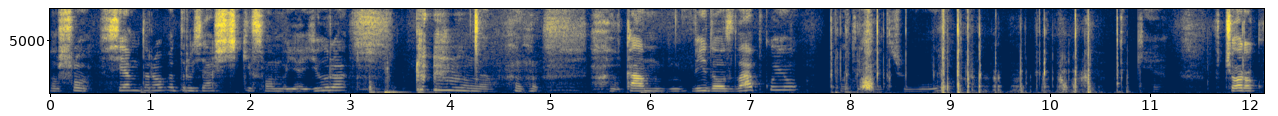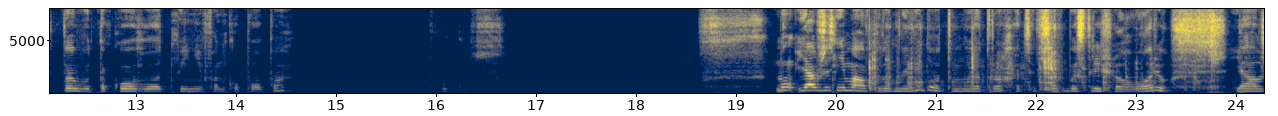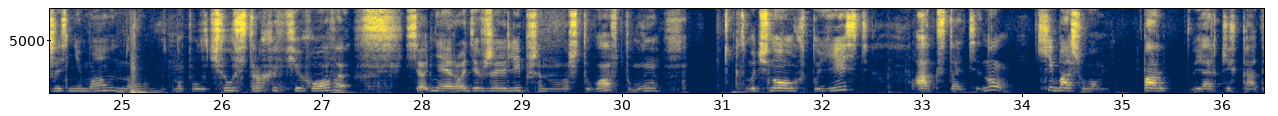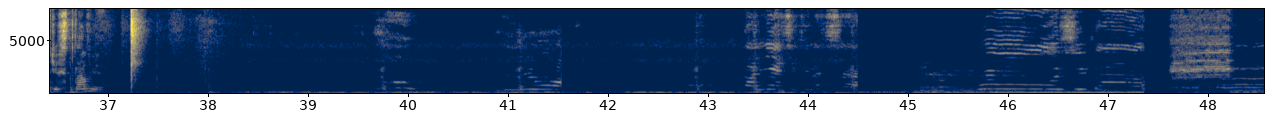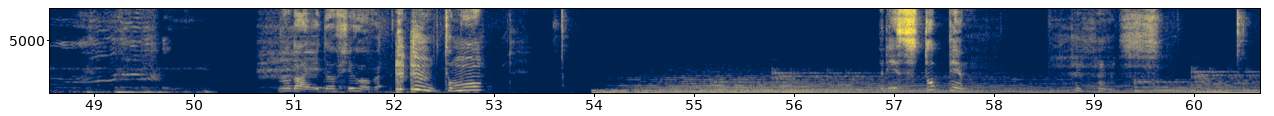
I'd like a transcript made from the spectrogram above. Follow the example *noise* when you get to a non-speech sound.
Ну шо, всем здорово, друзьяшечки, с вами я, Юра. *clears throat* Кам відео з лапкою. От я як живу. Таке. Вчора купив от такого от міні Ну, я вже знімав подобне відео, тому я трохи це все швидше говорю. Я вже знімав, ну, ну вийшло трохи фігове. Сьогодні я роді вже ліпше налаштував, тому смачного хто їсть. А, кстати, ну, хіба що вам пару ярких кадрів ставлю. Та ні, тільки не це. Мусіка. Ну да, відео фігове. *clears throat* Тому. Приступим. *laughs*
